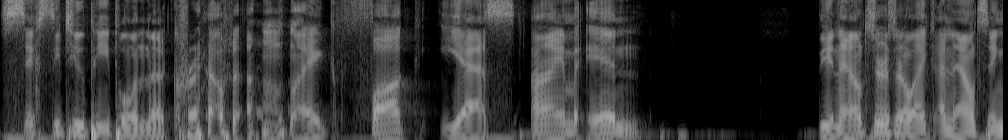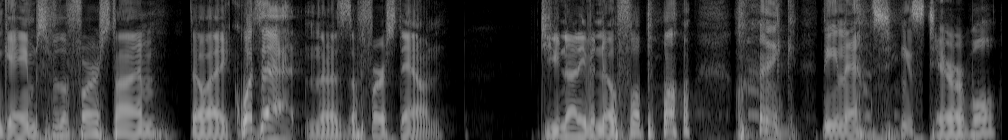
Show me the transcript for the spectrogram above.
62 people in the crowd. I'm like, fuck yes, I'm in. The announcers are like announcing games for the first time. They're like, what's that? And there's the first down. Do you not even know football? like, the announcing is terrible.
